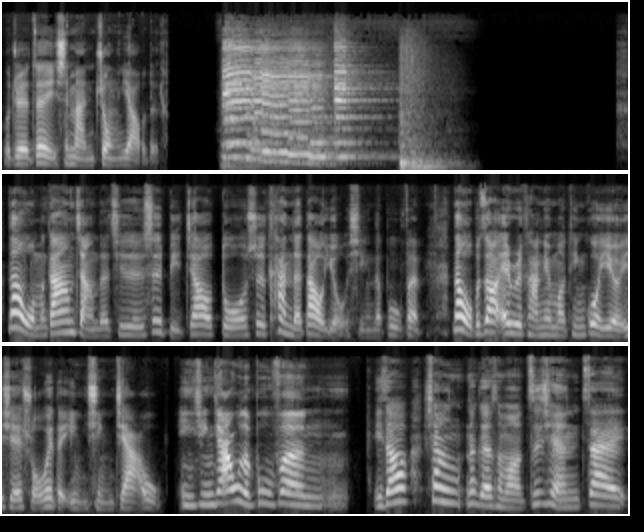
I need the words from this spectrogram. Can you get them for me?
我觉得这也是蛮重要的。那我们刚刚讲的其实是比较多是看得到有形的部分。那我不知道 Erica 你有没有听过，也有一些所谓的隐形家务。隐形家务的部分，你知道像那个什么，之前在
